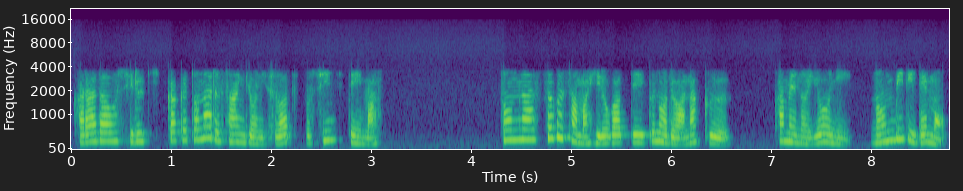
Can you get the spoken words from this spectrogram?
体を知るきっかけとなる産業に育つと信じています。そんなすぐさま広がっていくのではなく亀のようにのんびりでも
